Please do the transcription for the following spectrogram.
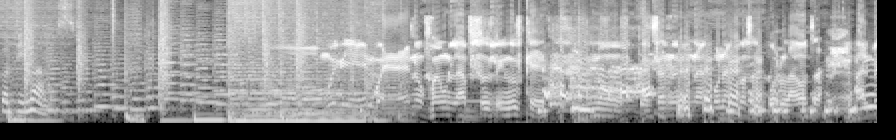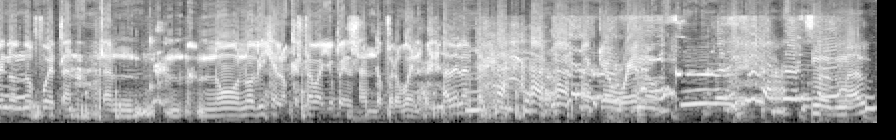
Continuamos. Muy bien, bueno, fue un lapsus lingus que no pensando en una, una cosa por la otra. Al menos no fue tan, tan, no, no dije lo que estaba yo pensando, pero bueno, adelante. Qué bueno. No es mal.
